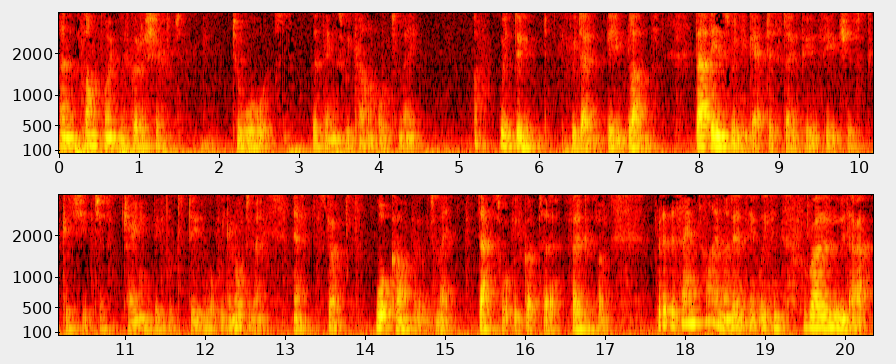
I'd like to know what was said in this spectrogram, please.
And at some point, we've got to shift towards the things we can't automate. Oh, we're doomed if we don't, being blunt. That is when you get dystopian futures because you're just training people to do what we can automate. Now, stop. What can't we automate? That's what we've got to focus on. But at the same time, I don't think we can throw that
